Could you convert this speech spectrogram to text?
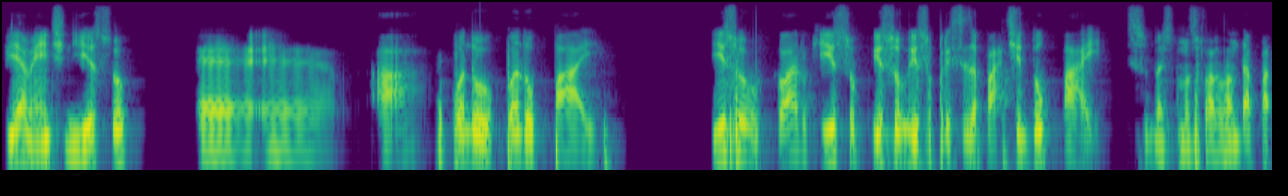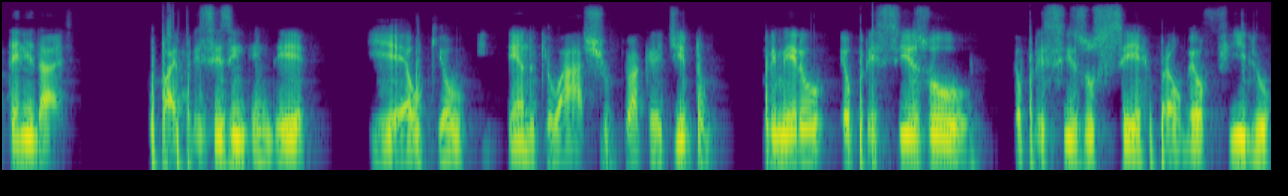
piamente nisso. É, é, a, quando, quando o pai. Isso, claro que isso, isso, isso precisa partir do pai. Isso nós estamos falando da paternidade. O pai precisa entender, e é o que eu entendo, que eu acho, que eu acredito. Primeiro, eu preciso, eu preciso ser para o meu filho,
